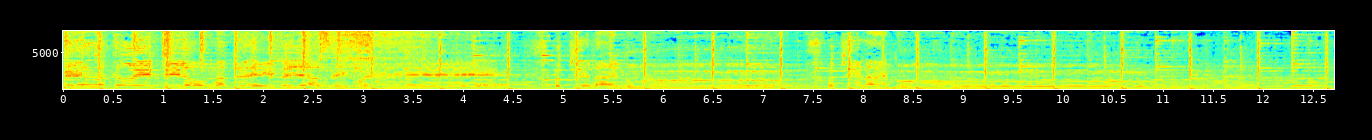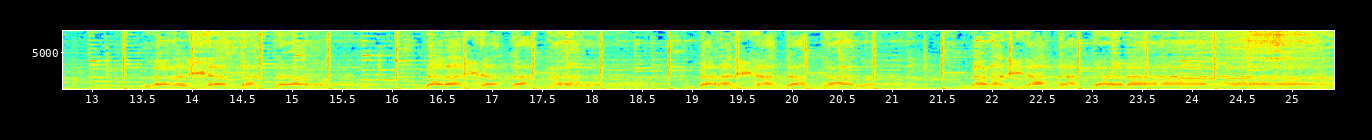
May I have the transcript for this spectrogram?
မင်းလက်ကလေးတီလုံးငါပြေးတရားစိတ်ခွေမပြေနိုင်ဘူးမပြေနိုင်ဘူး ရီဒါတာတာလာလာရီဒါတာတာလာလာရီဒါတာတာလာလာရီဒါတာတာမ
